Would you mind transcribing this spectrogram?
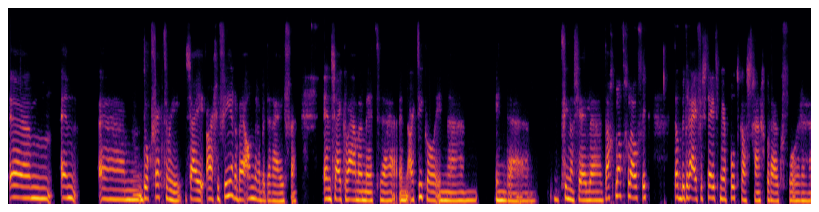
um, en um, Doc Factory, zij archiveren bij andere bedrijven. En zij kwamen met uh, een artikel in, uh, in de Financiële Dagblad, geloof ik. Dat bedrijven steeds meer podcast gaan gebruiken voor, uh,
